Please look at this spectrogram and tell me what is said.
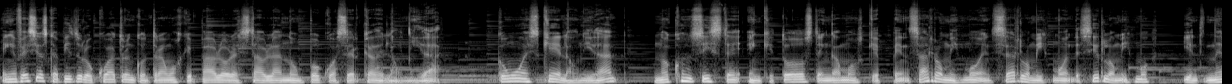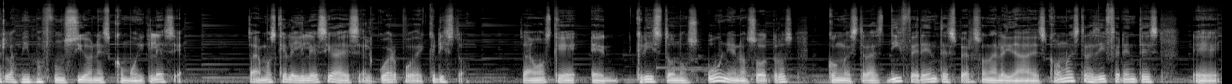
En Efesios capítulo 4 encontramos que Pablo ahora está hablando un poco acerca de la unidad. ¿Cómo es que la unidad no consiste en que todos tengamos que pensar lo mismo, en ser lo mismo, en decir lo mismo y en tener las mismas funciones como iglesia. Sabemos que la iglesia es el cuerpo de Cristo. Sabemos que el Cristo nos une a nosotros con nuestras diferentes personalidades, con nuestras diferentes eh,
